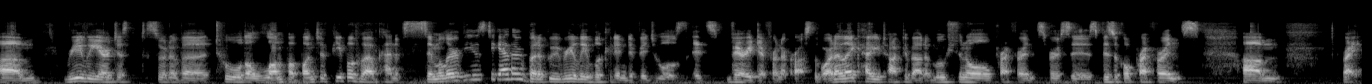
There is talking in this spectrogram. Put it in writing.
um, really are just sort of a tool to lump a bunch of people who have kind of similar views together. But if we really look at individuals, it's very different across the board. I like how you talked about emotional preference versus physical preference. Um, Right.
